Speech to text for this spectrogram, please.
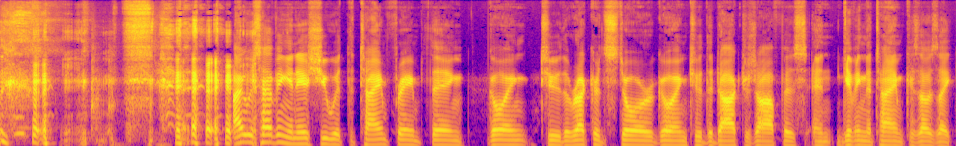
I was having an issue with the time frame thing, going to the record store, going to the doctor's office, and giving the time because I was like,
